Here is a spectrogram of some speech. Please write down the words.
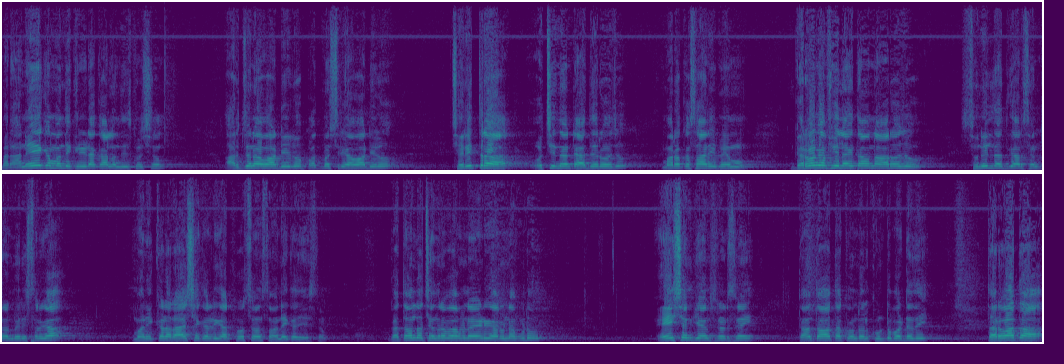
మరి అనేక మంది క్రీడాకారులను తీసుకొచ్చినాం. అర్జున అవార్డీలు పద్మశ్రీ అవార్డీలు చరిత్ర వచ్చిందంటే అదే రోజు. మరొకసారి మేము గర్వంగా ఫీల్ అవుతా ఉన్న ఆ రోజు సునీల్ దత్ గారు సెంట్రల్ మినిస్టర్గా. మరి ఇక్కడ రాజశేఖర రెడ్డి గారు ప్రోత్సాహంతో అనేక చేసినాం. గతంలో చంద్రబాబు నాయుడు గారు ఉన్నప్పుడు ఏషియన్ గేమ్స్ నడిచినాయి. దాని తర్వాత కొన్ని రోజులు కుంటుపడ్డది. తర్వాత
